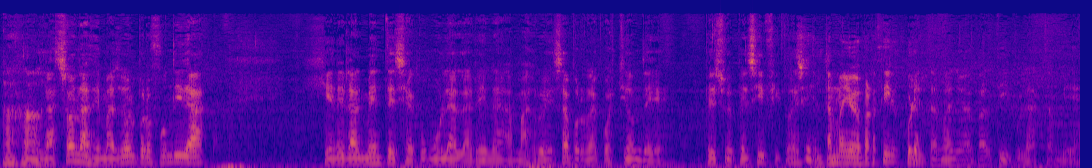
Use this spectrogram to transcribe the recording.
Ajá. En las zonas de mayor profundidad generalmente se acumula la arena más gruesa por una cuestión de peso específico. ¿eh? Sí, el tamaño de partícula. el tamaño de partículas también.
